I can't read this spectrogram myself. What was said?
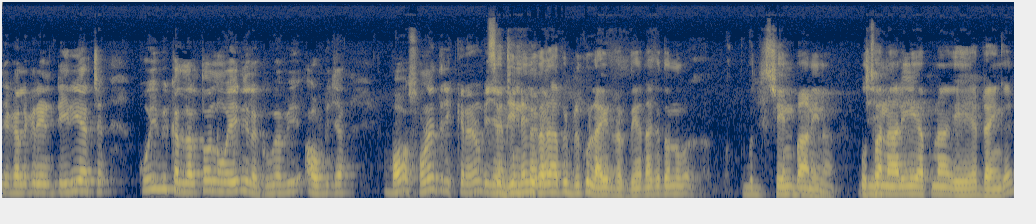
ਜੇ ਗੱਲ ਕਰੀਏ ਇੰਟੀਰੀਅਰ 'ਚ ਕੋਈ ਵੀ ਕਲਰ ਤੁਹਾਨੂੰ ਇਹ ਨਹੀਂ ਲੱਗੂਗਾ ਵੀ ਆਊਟ ਜਾ ਬਹੁਤ ਸੋਹਣੇ ਤਰੀਕੇ ਨਾਲ ਇਹਨੂੰ ਡਿਜ਼ਾਈਨ ਜਿੰਨੇ ਵੀ ਕਲਰ ਆਪਾਂ ਬਿਲਕੁਲ ਲਾਈਟ ਰੱਖਦੇ ਆ ਤਾਂ ਕਿ ਤੁਹਾਨੂੰ ਚੇਨ ਪਾਣੀ ਨਾ ਉਸ ਤੋਂ ਨਾਲ ਹੀ ਆਪਣਾ ਇਹ ਹੈ ਡਰਾਇੰਗ ਹੈ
